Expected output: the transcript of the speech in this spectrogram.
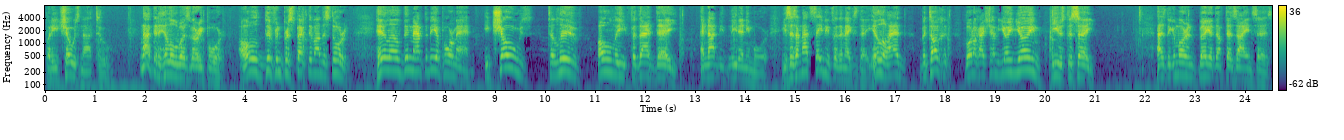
But he chose not to. Not that Hillel was very poor a whole different perspective on the story. Hillel didn't have to be a poor man. He chose to live only for that day and not need, need any more. He says, I'm not saving for the next day. Hillel had betachin. Baruch Hashem yoim yoim, he used to say. As the Gemara in Bayad of Tezayin says.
